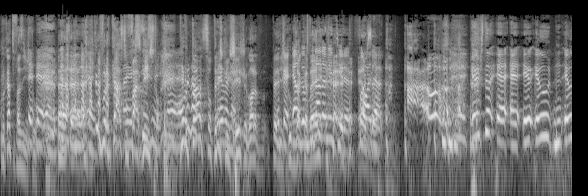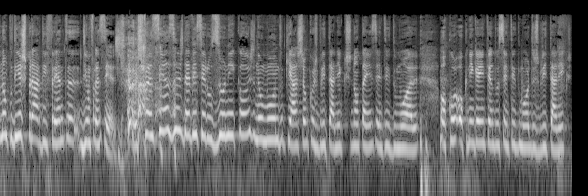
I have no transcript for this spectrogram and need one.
Por acaso tu fazes isto? É, é, é, tu por acaso tu fazes isto? Portanto, são três clichês, agora pede okay, desculpas Helga, acabei. verdade ou mentira? Força. Olha, eu, estou, é, é, eu, eu, eu, não podia esperar diferente de um francês. Os franceses devem ser os únicos no mundo que acham que os britânicos não têm sentido de humor ou, ou que ninguém entende o sentido de humor dos britânicos.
